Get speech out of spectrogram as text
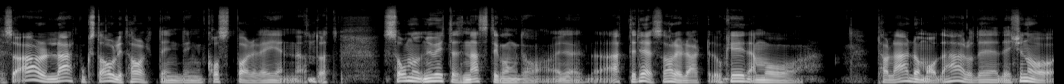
Så jeg har lært bokstavelig talt den, den, kostbare veien. At, at sånn, Nå vet jeg til neste gang, da, etter det så har jeg lært at ok, jeg må ta lærdom av det her. Og det, det er ikke noe,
